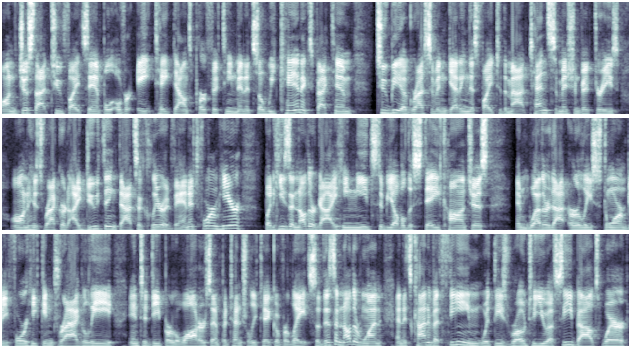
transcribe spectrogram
on just that two fight sample over eight takedowns per 15 minutes. So we can expect him to be aggressive in getting this fight to the mat. 10 submission victories on his record. I do think that's a clear advantage for him here, but he's another guy. He needs to be able to stay conscious and weather that early storm before he can drag Lee into deeper waters and potentially take over late. So this is another one, and it's kind of a theme with these road to UFC bouts where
